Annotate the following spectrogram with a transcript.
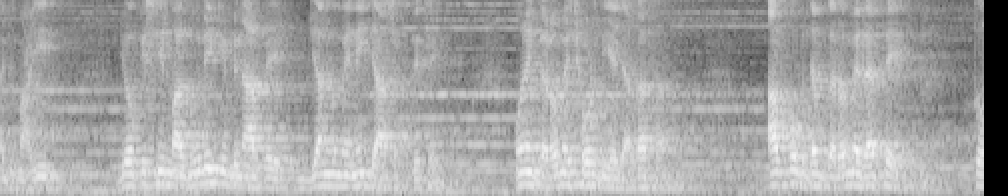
अजमाइन जो किसी माजूरी की बिना पे जंग में नहीं जा सकते थे, उन्हें घरों में छोड़ दिया जाता था। अब वो जब घरों में रहते तो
